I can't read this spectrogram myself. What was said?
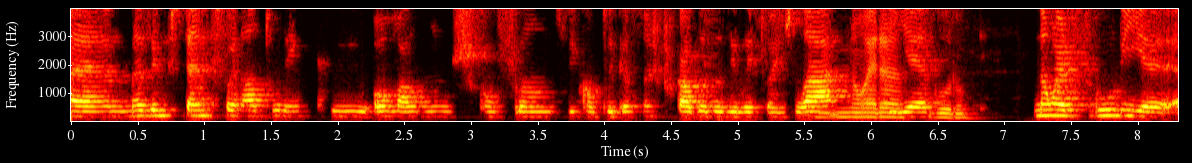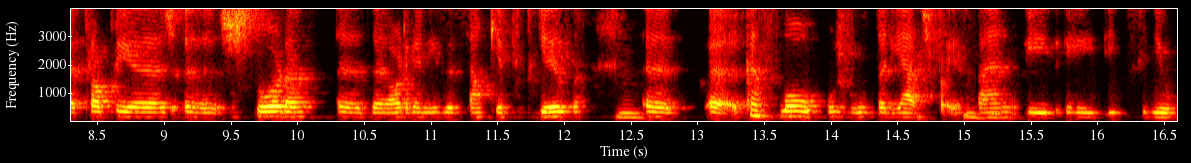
Uh, mas entretanto foi na altura em que houve alguns confrontos e complicações por causa das eleições lá. Não era seguro. não era seguro e a, própria uh, gestora uh, da organização, que é portuguesa, hum. cancelou os voluntariados para esse uhum. ano e, e, e, decidiu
